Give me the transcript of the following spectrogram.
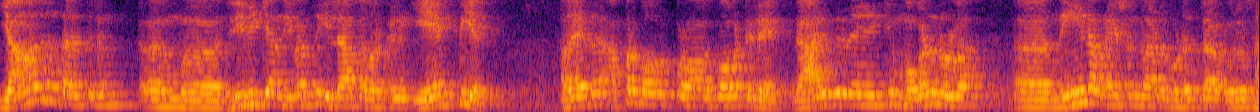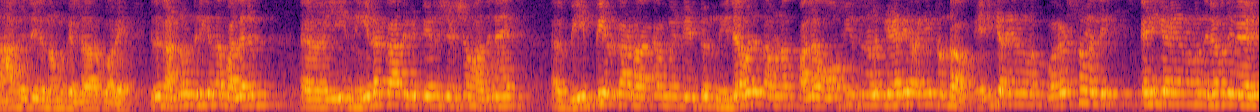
യാതൊരു തരത്തിലും ജീവിക്കാൻ നിവർത്തിയില്ലാത്തവർക്ക് എ പി എൽ അതായത് അപ്പർ പോവർട്ടി ലൈൻ ദാരിദ്ര്യരേഖയ്ക്ക് മുകളിലുള്ള നീല റേഷൻ കാർഡ് കൊടുത്ത ഒരു സാഹചര്യം നമുക്ക് എല്ലാവർക്കും അറിയാം. ഇത് കണ്ടുകൊണ്ടിരിക്കുന്ന പലരും ഈ നീല കാർഡ് കിട്ടിയതിനു ശേഷം അതിനെ ബി പി എൽ കാർഡ് ആക്കാൻ വേണ്ടിയിട്ട് നിരവധി തവണ പല ഓഫീസുകളും കയറി ഇറങ്ങിയിട്ടുണ്ടാവും. എനിക്കറിയാന്നുള്ള പേഴ്സണലി എനിക്കറിയാന്നുള്ള നിരവധി പേര്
